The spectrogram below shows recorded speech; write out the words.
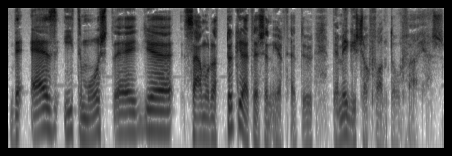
De ez itt most egy számomra tökéletesen érthető, de mégiscsak fantomfájás.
